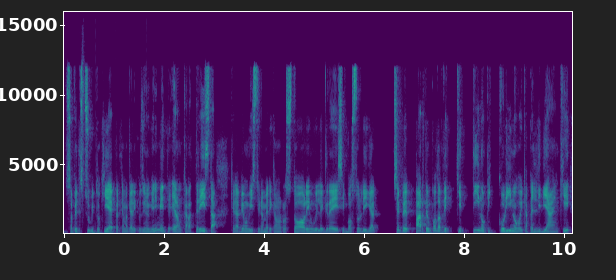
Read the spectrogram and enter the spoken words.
sapete subito chi è, perché magari così non viene in mente, era un caratterista che ne abbiamo visto in American Horror Story, in Will e Grace, in Boston League, sempre parte un po' da vecchiettino piccolino con i capelli bianchi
